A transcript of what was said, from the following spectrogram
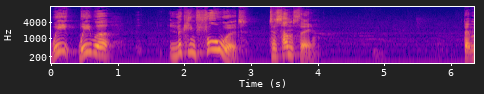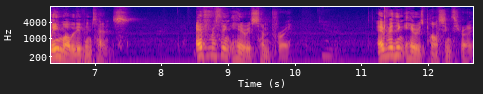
we, we were looking forward to something. But meanwhile, we live in tents. Everything here is temporary. Yeah. Everything here is passing through.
